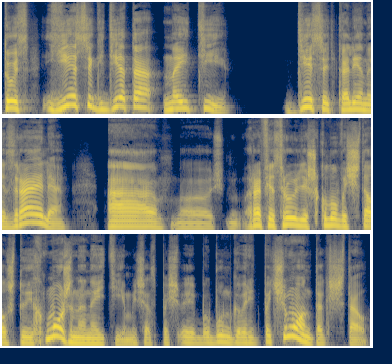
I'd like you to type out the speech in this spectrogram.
То есть, если где-то найти 10 колен Израиля, а э, Рафис Руэли Шклова считал, что их можно найти, мы сейчас э, будем говорить, почему он так считал,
